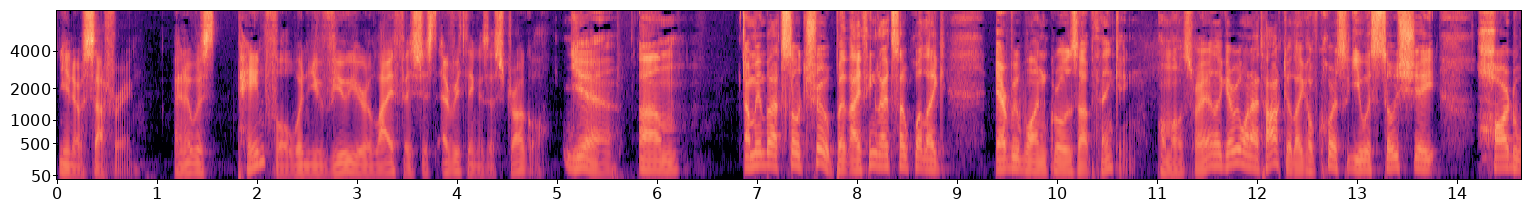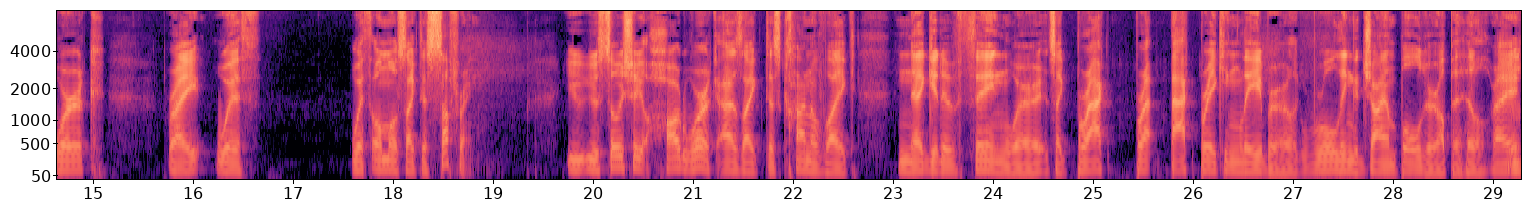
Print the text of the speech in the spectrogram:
you know suffering and it was painful when you view your life as just everything is a struggle Yeah. Um, I mean, but that's so true. But I think that's like what like everyone grows up thinking almost, right? Like everyone I talk to, like of course you associate hard work, right, with with almost like this suffering. You you associate hard work as like this kind of like negative thing where it's like back back breaking labor, like rolling a giant boulder up a hill, right?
